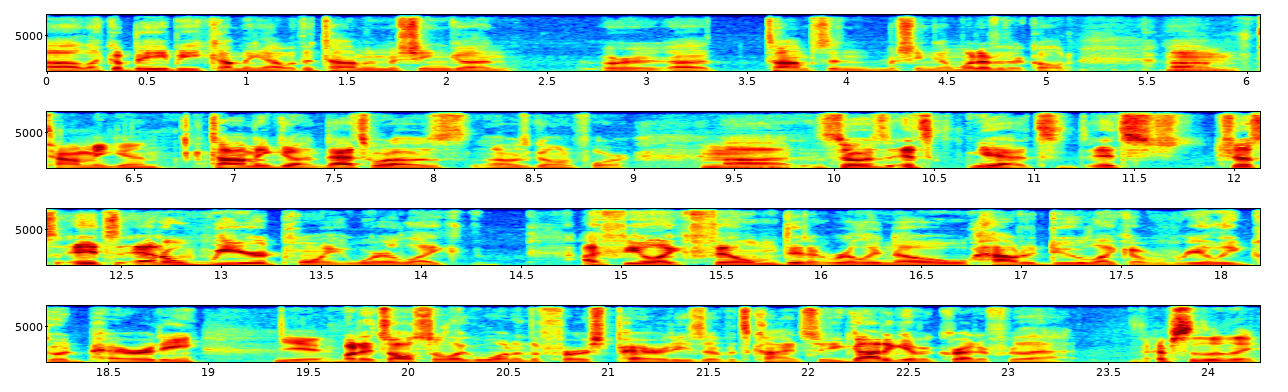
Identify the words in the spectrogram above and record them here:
uh, like a baby coming out with a Tommy machine gun or uh, Thompson machine gun, whatever they're called. Um, Tommy gun. Tommy gun. That's what I was I was going for. Uh, so it's, it's yeah, it's it's just it's at a weird point where like I feel like film didn't really know how to do like a really good parody, Yeah, but it's also like one of the first parodies of its kind. So you got to give it credit for that. absolutely.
